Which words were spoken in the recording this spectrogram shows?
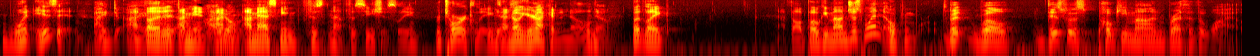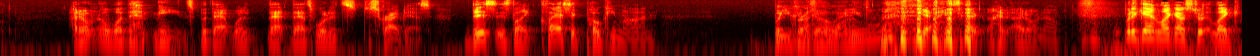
What is it? I, d- I, thought it. I, mean, I I'm, don't. I'm asking not facetiously, rhetorically, because I know you're not going to know. No. but like, I thought Pokemon just went open world. But well, this was Pokemon Breath of the Wild. I don't know what that means, but that was that that's what it's described as. This is like classic Pokemon, but you can go anywhere. yeah, exactly. I, I don't know, but again, like I was like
